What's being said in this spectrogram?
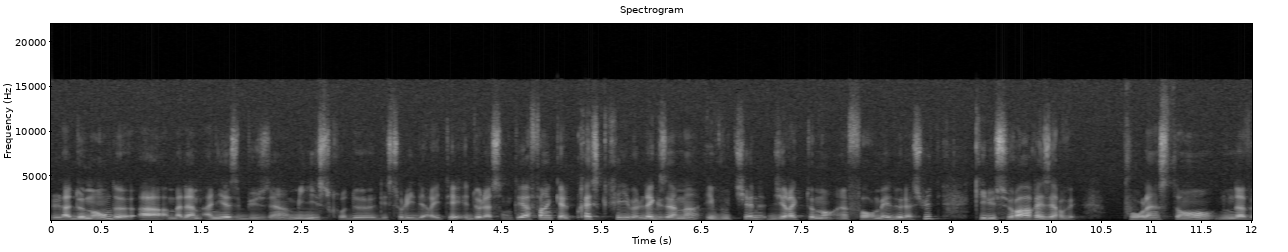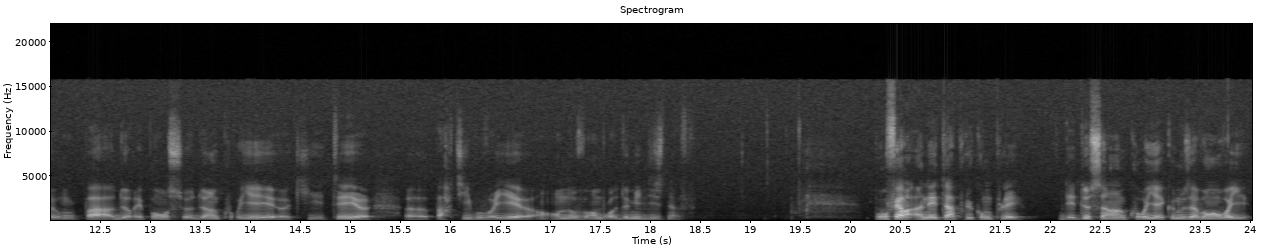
la demande à Mme Agnès Buzyn, ministre des Solidarités et de la Santé, afin qu'elle prescrive l'examen et vous tienne directement informé de la suite qui lui sera réservée. Pour l'instant, nous n'avons pas de réponse d'un courrier euh, qui était euh, euh, parti, vous voyez, en novembre 2019. Pour vous faire un état plus complet des 201 courriers que nous avons envoyés,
